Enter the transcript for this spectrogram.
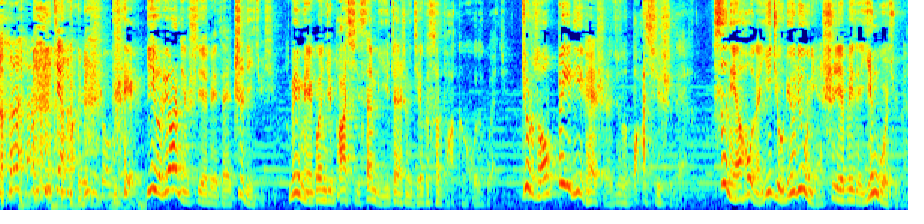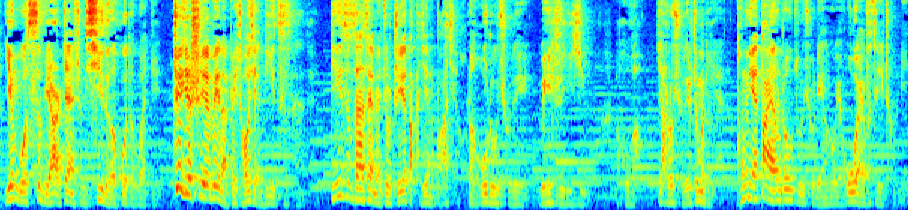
见好就收。对，一九六二年的世界杯在智利举行，卫冕冠军巴西三比一战胜捷克斯洛伐克，获得冠军。就是从贝利开始，就是巴西时代了。四年后呢，一九六六年世界杯在英国举办，英国四比二战胜西德，获得冠军。这届世界杯呢，北朝鲜第一次参赛，第一次参赛呢就直接打进了八强，让欧洲球队为之一惊。然后啊，亚洲球队这么厉害。同年，大洋洲足球联合会 （OFC） 成立。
